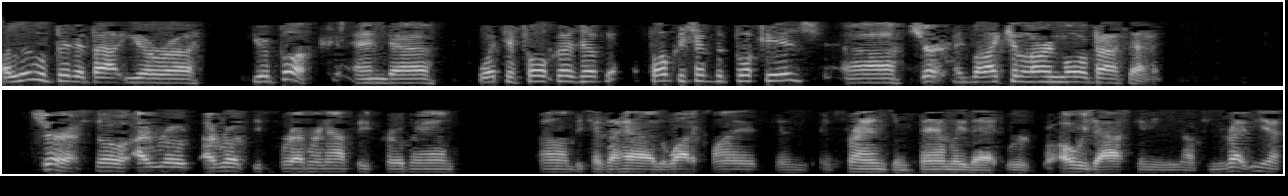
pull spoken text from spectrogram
a little bit about your uh, your book and uh, what the focus of focus of the book is? Uh, Sure. I'd like to learn more about that. Sure. So I wrote I wrote the Forever an Athlete program um, because I had a lot of clients and, and friends and family that were always asking me, you know, can you write me a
